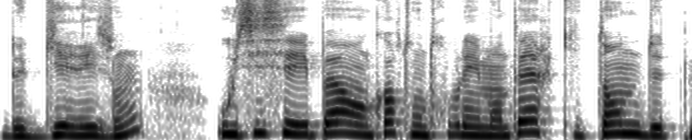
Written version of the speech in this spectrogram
de guérison ou si c'est pas encore ton trouble alimentaire qui tente de te,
